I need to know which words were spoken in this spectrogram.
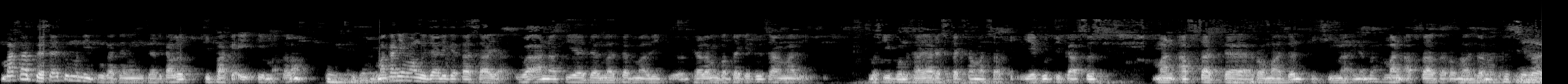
Maka bahasa itu menipu kata Imam Ghazali kalau dipakai ikim atau makanya Imam Ghazali kata saya wa ana fi hadal madzhab dalam konteks itu saya maliki meskipun saya respect sama Syafi'i yaitu di kasus man afsada Ramadan dijima ini apa? Man afsada Ramadan. Dijima.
